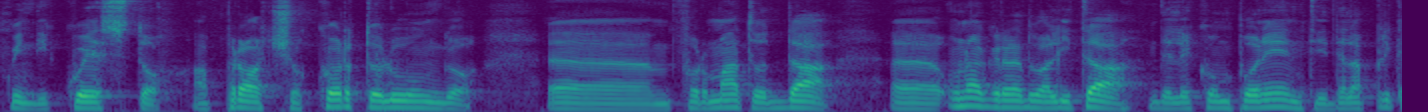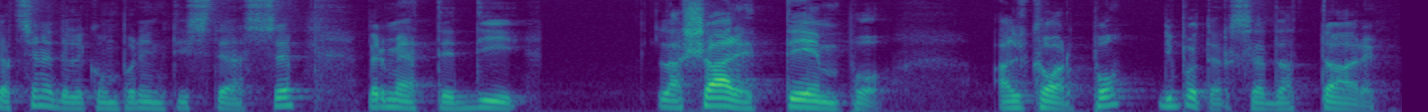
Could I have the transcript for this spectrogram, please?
Quindi questo approccio corto-lungo eh, formato da eh, una gradualità delle componenti, dell'applicazione delle componenti stesse, permette di lasciare tempo al corpo di potersi adattare.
